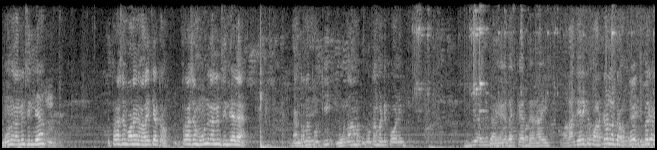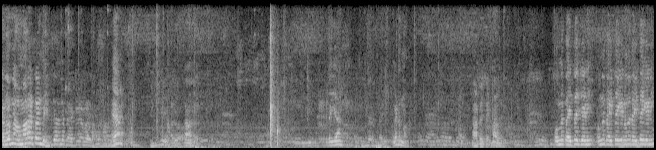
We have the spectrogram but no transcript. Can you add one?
മൂന്ന്. കല്ലും ചില്ല ഇപ്രാവശ്യം പോണെങ്കിൽ വെറൈറ്റി കേട്ടോ ഇപ്രാവശ്യം മൂന്ന് കല്ലും ചില്ല അല്ലേ? രണ്ടെണ്ണം തൂക്കി മൂന്നാമത്തെ തൂക്കാൻ വേണ്ടി പോണി ഏതൊക്കെ തരായി? വളാഞ്ചേരിക്ക് പറക്കല്ല കേട്ടോ ഇപ്പൊ ഒരു കിണറിന് അൾമാറ ഇട്ടണ്ട്. ഏ? ഇങ്ങോട്ടുന്നോ? ആ. ഒന്ന് ടൈറ്റ് ആക്കിയാണി ഒന്ന് ടൈറ്റ് ആക്കിയാണി ഒന്ന് ടൈറ്റ് ആക്കിയാണി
